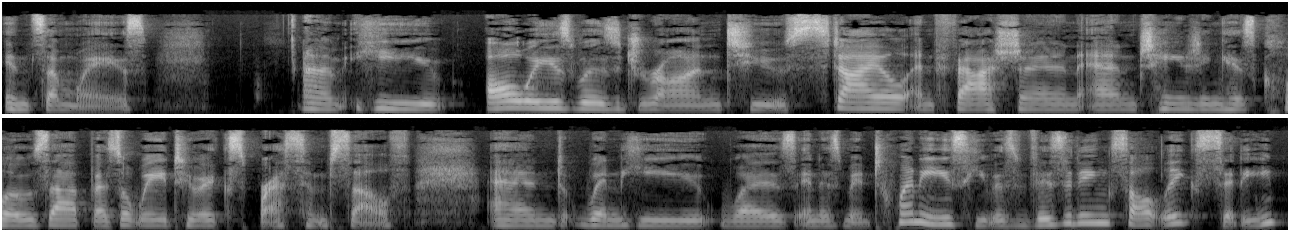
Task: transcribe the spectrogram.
in some ways. Um, he always was drawn to style and fashion and changing his clothes up as a way to express himself. And when he was in his mid 20s, he was visiting Salt Lake City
